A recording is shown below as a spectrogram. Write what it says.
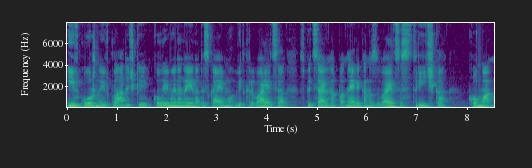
І в кожної вкладочки, коли ми на неї натискаємо, відкривається спеціальна панель, яка називається стрічка команд.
